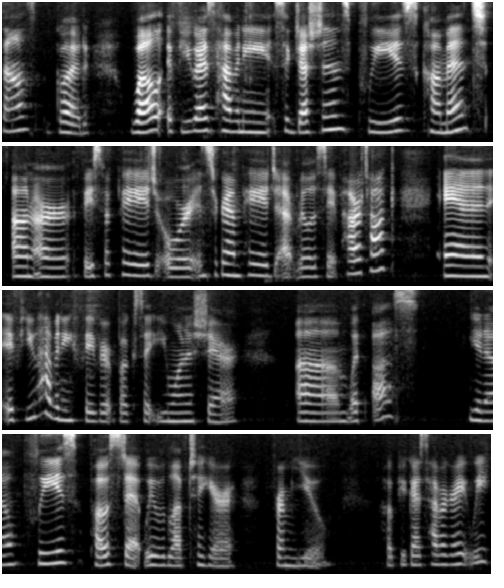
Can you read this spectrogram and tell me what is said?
sounds good well if you guys have any suggestions please comment on our facebook page or instagram page at real estate power talk and if you have any favorite books that you want to share um, with us you know please post it we would love to hear from you hope you guys have a great week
